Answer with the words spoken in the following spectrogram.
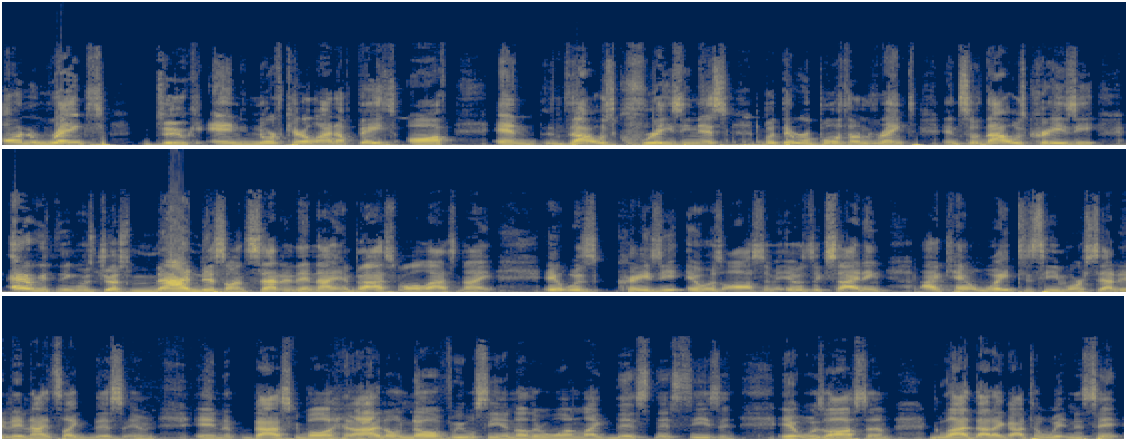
unranked Duke and North Carolina face off, and that was craziness. But they were both unranked, and so that was crazy. Everything was just madness on Saturday night in basketball last night. It was crazy. It was awesome. It was exciting. I can't wait to see more Saturday nights like this in in basketball. And I don't know if we will see another one like this this season. It was awesome. Glad that I got to witness it.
